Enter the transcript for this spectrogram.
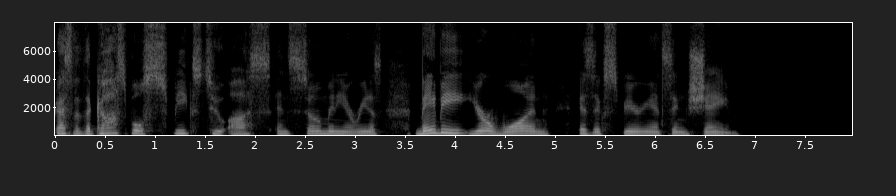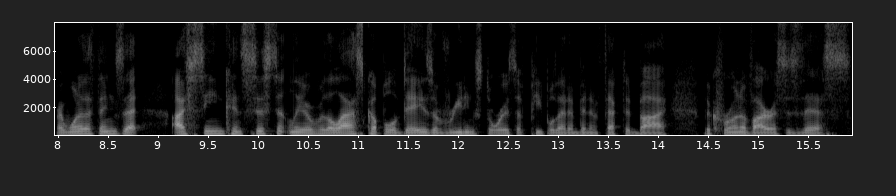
Guys, that the gospel speaks to us in so many arenas. Maybe your one is experiencing shame. Right? One of the things that I've seen consistently over the last couple of days of reading stories of people that have been infected by the coronavirus is this.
